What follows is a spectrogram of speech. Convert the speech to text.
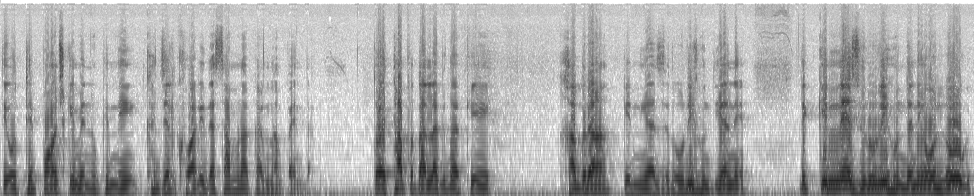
ਤੇ ਉੱਥੇ ਪਹੁੰਚ ਕੇ ਮੈਨੂੰ ਕਿੰਨੀ ਖੱਜਲ ਖੁਆਰੀ ਦਾ ਸਾਹਮਣਾ ਕਰਨਾ ਪੈਂਦਾ। ਤਾਂ ਇੱਥਾ ਪਤਾ ਲੱਗਦਾ ਕਿ ਖਬਰਾਂ ਕਿੰਨੀਆਂ ਜ਼ਰੂਰੀ ਹੁੰਦੀਆਂ ਨੇ, ਤੇ ਕਿੰਨੇ ਜ਼ਰੂਰੀ ਹੁੰਦੇ ਨੇ ਉਹ ਲੋਕ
